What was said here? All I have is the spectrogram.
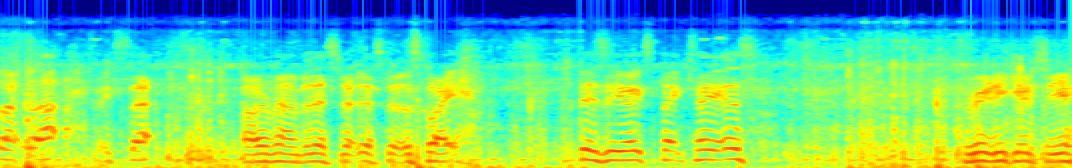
Like that, step. I remember this bit, this bit was quite busy with spectators. Really gives you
